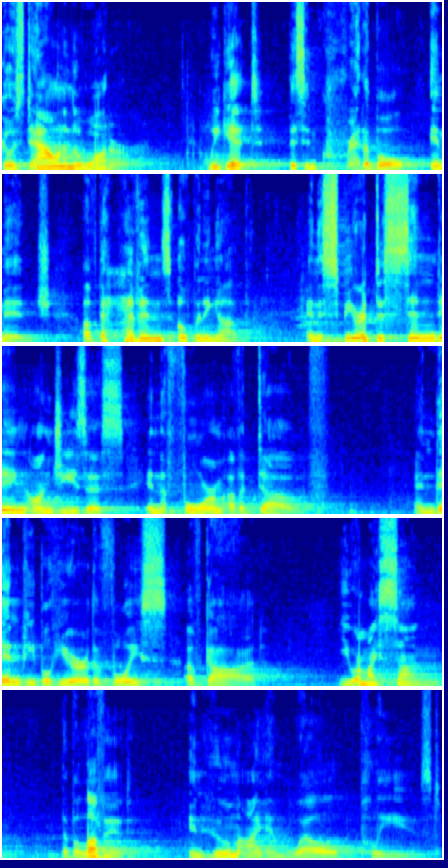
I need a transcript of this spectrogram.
goes down in the water, we get this incredible image of the heavens opening up and the Spirit descending on Jesus in the form of a dove. And then people hear the voice of God you are my son, the beloved, in whom I am well pleased.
